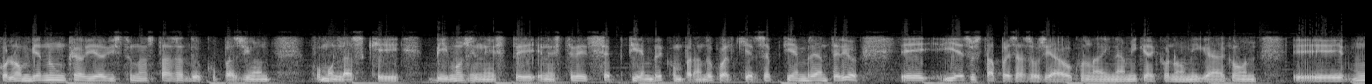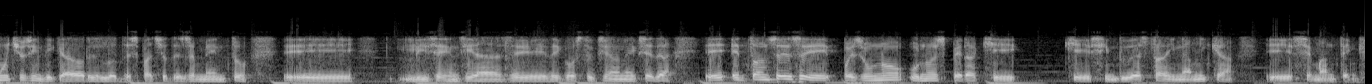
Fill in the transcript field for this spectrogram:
Colombia nunca había visto unas tasas de ocupación como las que vimos en este en este septiembre comparando cualquier septiembre anterior eh, y eso está pues asociado con la dinámica económica, con eh, muchos indicadores, los despachos de cemento. Eh, licencias de construcción, etcétera. entonces, pues uno uno espera que que sin duda esta dinámica eh, se mantenga.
